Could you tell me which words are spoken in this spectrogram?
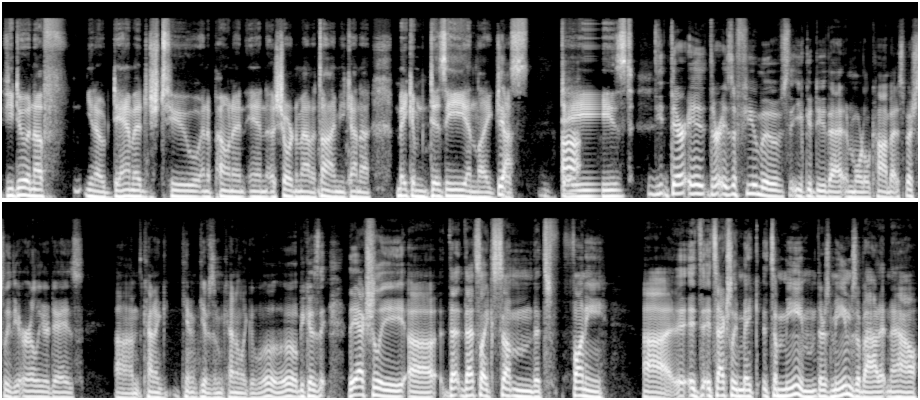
if you do enough you know damage to an opponent in a short amount of time you kind of make them dizzy and like just yeah. dazed. uh, there is there is a few moves that you could do that in Mortal Kombat especially the earlier days um, kind of gives them kind of like a whoa, because they, they actually uh, that that's like something that's funny. Uh, it, it's actually make it's a meme. There's memes about it now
